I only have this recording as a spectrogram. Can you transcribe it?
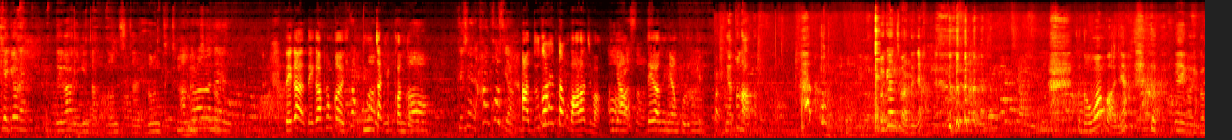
대결해. 내가 이긴다. 넌 진짜, 넌 진짜. 아, 그러면은. 내가 내가 평가해 줄 진짜 객관적으로. 어. 대신 한 컷이야. 아 누가 했다고 말하지 마. 어, 그냥 알았어. 내가 그냥 고를게. 야, 또 나왔다. 여기 앉으면 안 되냐? 저 너무한 거 아니야? 야, 이거, 이거.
